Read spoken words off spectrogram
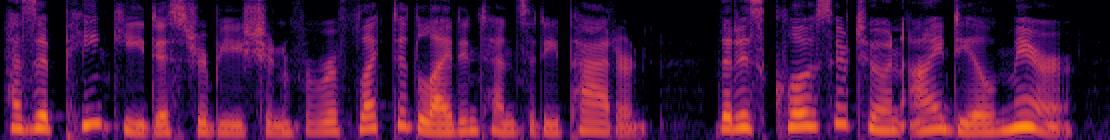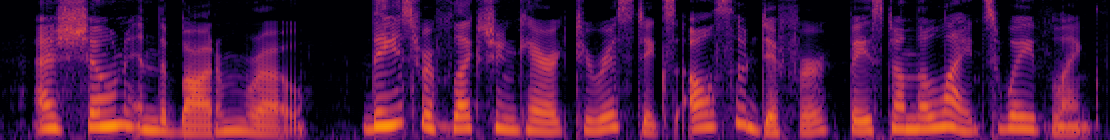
has a peaky distribution for reflected light intensity pattern that is closer to an ideal mirror, as shown in the bottom row. These reflection characteristics also differ based on the light's wavelength.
